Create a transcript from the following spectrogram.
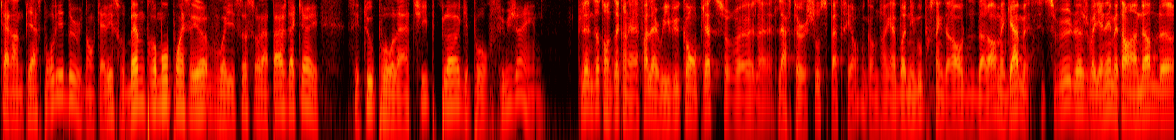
40$ pour les deux. Donc allez sur benpromo.ca, vous voyez ça sur la page d'accueil. C'est tout pour la cheap plug pour Fumigène. Puis là, nous autres, on disait qu'on allait faire la review complète sur euh, la- l'after show sur Patreon. Donc, abonnez-vous pour 5$, 10$. Mais Gab, si tu veux, là, je vais y aller, mettons en ordre, là,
